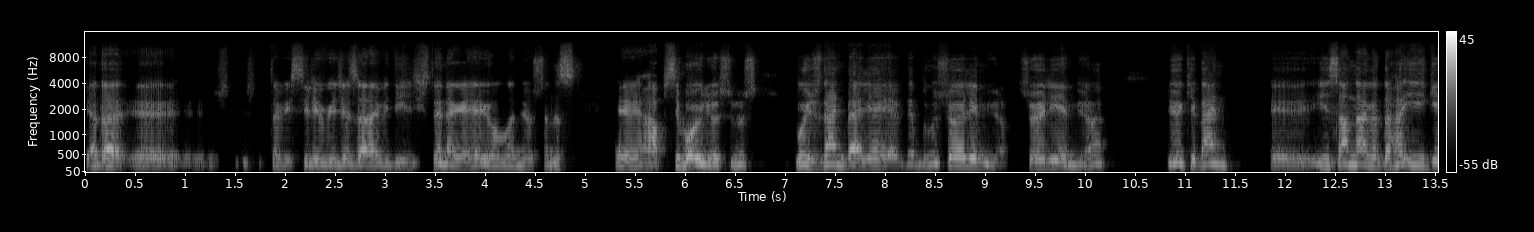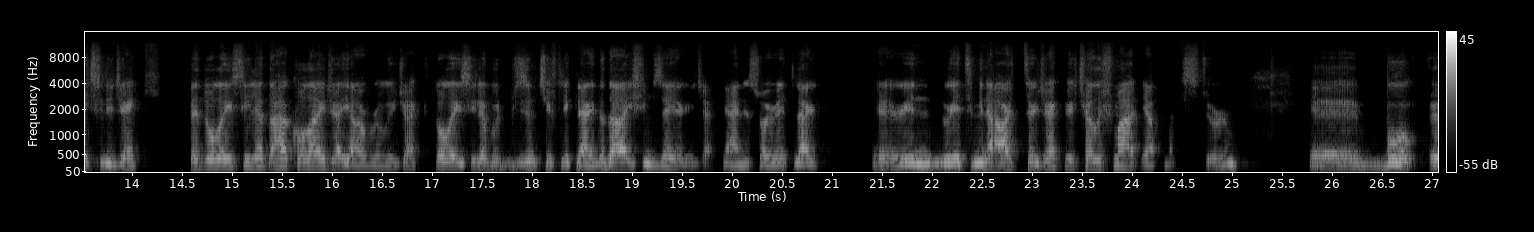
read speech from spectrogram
Ya da e, tabii Silivri cezaevi değil işte nereye yollanıyorsanız e, hapsi boyluyorsunuz. Bu yüzden Belyayev de bunu söylemiyor, söyleyemiyor. Diyor ki ben e, insanlarla daha iyi geçinecek ve dolayısıyla daha kolayca yavrulayacak. Dolayısıyla bu bizim çiftliklerde daha işimize yarayacak. Yani Sovyetlerin üretimini arttıracak bir çalışma yapmak istiyorum. E, bu e,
